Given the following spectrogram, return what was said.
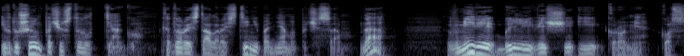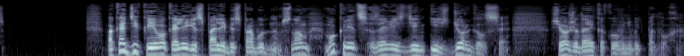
И в душе он почувствовал тягу, которая стала расти не по дням, а по часам. Да, в мире были вещи и кроме коз. Пока Дик и его коллеги спали беспробудным сном, мокрец за весь день издергался, все ожидая какого-нибудь подвоха.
